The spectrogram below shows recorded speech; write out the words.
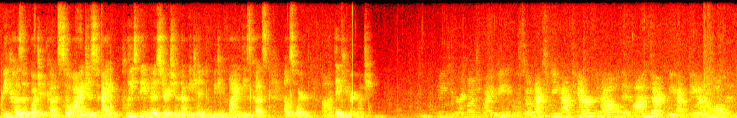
because of budget cuts. So I just, I plead to the administration that we can, we can find these cuts elsewhere. Uh, thank you very much very much, Ivy. So next we have Tanner Fennell, and on deck we have Dan Holland.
